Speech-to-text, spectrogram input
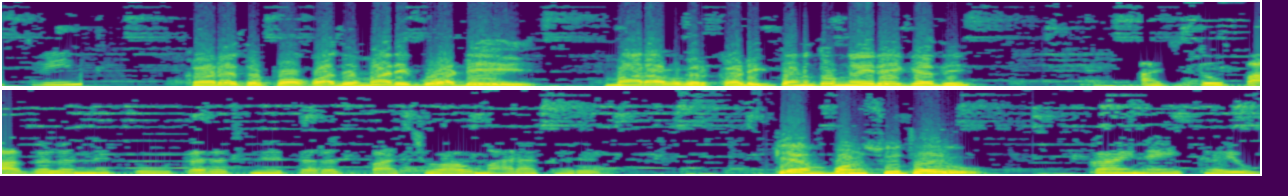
અશ્વિન. ઘરે તો પોકવા દે મારી ગોડી. મારા વગર કડી પણ તું નહીં રહી કહેતી? આજ તો પાગલ અને તું તરત ને તરત પાછો આવ મારા ઘરે. કેમ પણ? શું થયું? કાંઈ નહીં થયું.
